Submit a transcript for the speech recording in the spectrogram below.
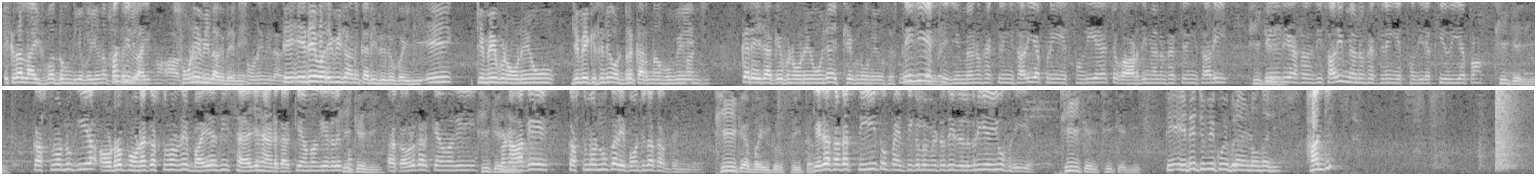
ਇੱਕ ਤਾਂ ਲਾਈਫ ਵੱਧ ਹੁੰਦੀ ਹੈ ਬਈ ਹਨਾ ਪਤਾ ਹਾਂਜੀ, ਸੋਹਣੇ ਵੀ ਲੱਗਦੇ ਨੇ। ਸੋਹਣੇ ਵੀ ਲੱਗਦੇ ਤੇ ਇਹਦੇ ਬਾਰੇ ਵੀ ਜਾਣਕਾਰੀ ਦੇ ਦਿਓ ਬਾਈ ਜੀ। ਇਹ ਕਿਵੇਂ ਬਣਾਉਣੇ ਹੋ? ਜਿਵੇਂ ਕਿਸੇ ਨੇ ਆਰਡਰ ਕਰਨਾ ਹੋਵੇ। ਹਾਂਜੀ। ਘਰੇ ਜਾ ਕੇ ਬਣਾਉਣੇ ਹੋ ਜਾਂ ਇੱਥੇ ਬਣਾਉਣੇ ਹੋ ਸਿਸਟਮ ਨਹੀਂ ਜੀ ਇੱਥੇ ਜੀ ਮੈਨੂਫੈਕਚਰਿੰਗ ਸਾਰੀ ਆਪਣੀ ਇੱਥੋਂ ਦੀ ਹੈ। ਚੁਗਾੜ ਦੀ ਮੈਨੂਫੈਕਚਰਿੰਗ ਸਾਰੀ ਸਟੀਲ ਦੀ ਐਸਐਸ ਦੀ ਸਾਰੀ ਮੈਨੂਫੈਕਚਰਿੰਗ ਇੱਥੋਂ ਦੀ ਰੱਖੀ ਹੋਈ ਹੈ ਆਪਾਂ। ਠੀਕ ਹੈ ਜੀ। ਕਸਟਮਰ ਨੂੰ ਕੀ ਹੈ ਆਰਡਰ ਪਾਉਣਾ ਕਸਟਮਰ ਨੇ ਬਾਈ ਅਸੀਂ ਸਾਈਜ਼ ਹੈਂਡ ਕਰਕੇ ਆਵਾਂਗੇ ਅਗਲੇ ਤੋਂ। ਠੀਕ ਹੈ ਜੀ। ਰਿਕਵਰ ਕਰਕੇ ਆਵਾਂਗੇ ਜੀ। ਬਣਾ ਕੇ ਕਸਟਮਰ ਨੂੰ ਘਰੇ ਪਹੁੰਚਦਾ ਕਰ ਦੇਣੀ ਜੀ। ਠੀਕ ਹੈ ਬਾਈ ਗੁਰਪ੍ਰੀਤ। ਜਿਹੜਾ ਸਾਡਾ 30 ਤੋਂ 35 ਕਿਲੋਮੀਟਰ ਦੀ ਡਿਲੀਵਰੀ ਹੈ ਉਹ ਫ੍ਰੀ ਹੈ। ਠੀਕ ਹੈ ਜੀ ਠੀਕ ਹੈ ਜੀ। ਤੇ ਇਹਦੇ ਚ ਵੀ ਕੋਈ ਬ੍ਰਾਂਡ ਆਉਂਦਾ ਜੀ? ਹਾਂਜੀ।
